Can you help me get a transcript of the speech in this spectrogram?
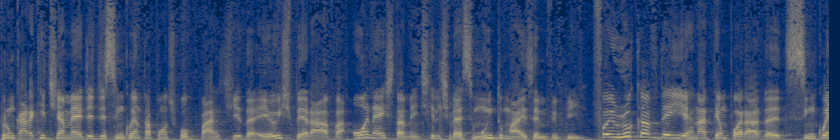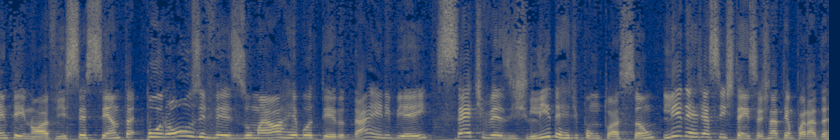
para um cara que tinha média de 50 pontos por partida, eu esperava honestamente que ele tivesse muito mais MVP. Foi Rook of the Year na temporada de 59 e 60, por 11 vezes o maior reboteiro da NBA, 7 vezes líder de pontuação, líder de assistências na temporada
